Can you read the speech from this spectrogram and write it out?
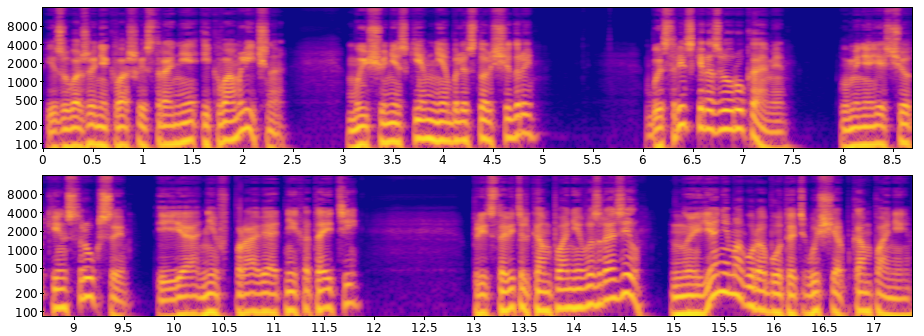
Из уважения к вашей стране и к вам лично. Мы еще ни с кем не были столь щедры». Быстрицкий развел руками. «У меня есть четкие инструкции, и я не вправе от них отойти». Представитель компании возразил, «Но и я не могу работать в ущерб компании».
